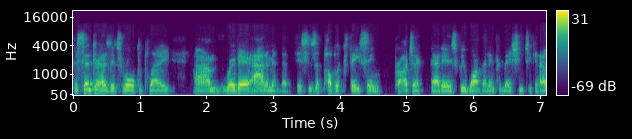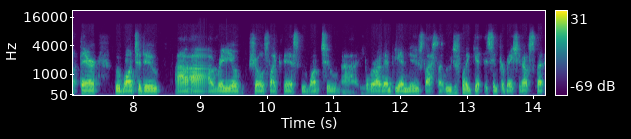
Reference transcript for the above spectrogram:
The centre has its role to play. Um, we're very adamant that this is a public facing project. That is, we want that information to get out there. We want to do uh, uh, radio shows like this. We want to, uh, we're on NBN News last night. We just want to get this information out so that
